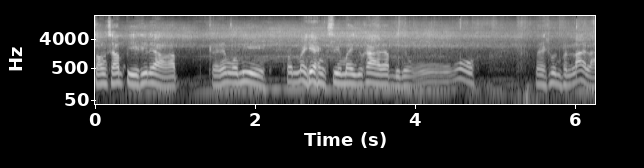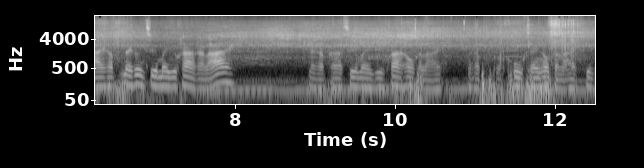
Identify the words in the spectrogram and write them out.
สองสามปีที่แล้วครับ ก็ยังบ่มีคนมาแย่งซื้อไม้ยูค่าครับเดี๋ยวโอ้โหนายทุนเพิ่นหลายหลายครับนายทุนซื้อไม้ยูค่าก็หลายนะครับหาซื้อไม้ยูค่าเฮาก็หลายนะครับก็คู่แข่งเฮาก็หลายขึ้น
